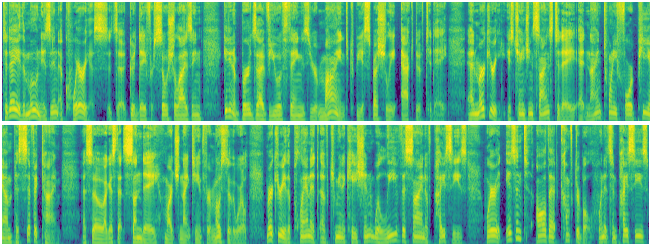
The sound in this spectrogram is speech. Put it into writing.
Today, the moon is in Aquarius. It's a good day for socializing, getting a bird's eye view of things. Your mind could be especially active today. And Mercury is changing signs today at 9:24 p.m. Pacific time. Uh, So I guess that's Sunday, March 19th for most of the world. Mercury, the planet of communication, will leave the sign of Pisces where it isn't all that comfortable. When it's in Pisces,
